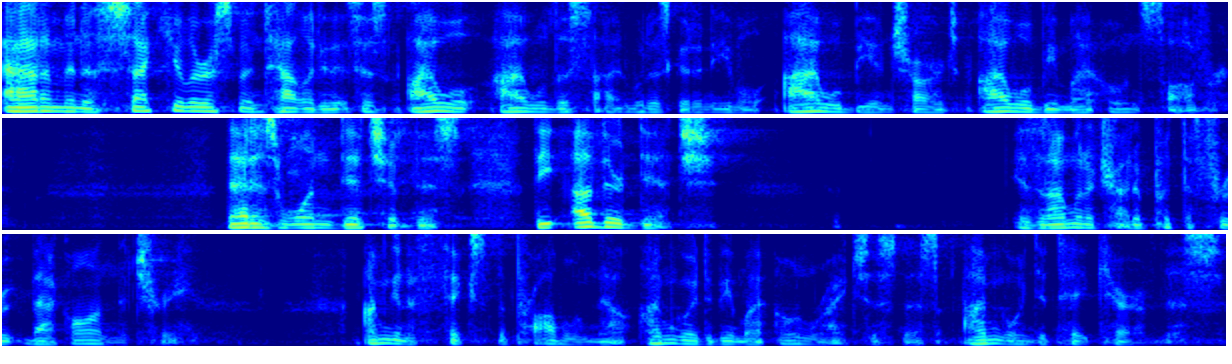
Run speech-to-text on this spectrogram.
Adam in a secularist mentality that says, I will, I will decide what is good and evil. I will be in charge. I will be my own sovereign. That is one ditch of this. The other ditch is that I'm going to try to put the fruit back on the tree. I'm going to fix the problem now. I'm going to be my own righteousness. I'm going to take care of this.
